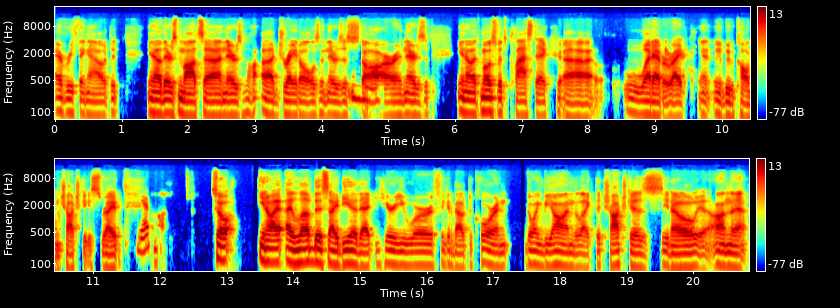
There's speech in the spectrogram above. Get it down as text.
everything out. It, you know, there's matzah and there's uh, dreidels and there's a mm-hmm. star and there's, you know, most of it's plastic, uh, whatever, right? And we would call them tchotchkes, right? Yep. So you know, I, I love this idea that here you were thinking about decor and going beyond like the tchotchkes, you know, on the,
